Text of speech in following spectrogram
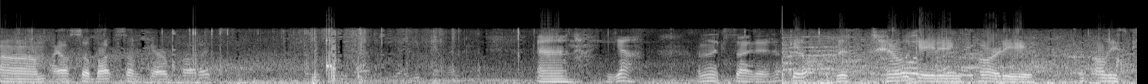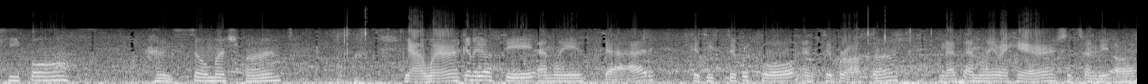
um, I also bought some hair products. Yeah, you can. And, yeah, I'm excited. This tailgating party with all these people having so much fun. Yeah, we're gonna go see Emily's dad because he's super cool and super awesome. And that's Emily right here. She's trying to be off.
